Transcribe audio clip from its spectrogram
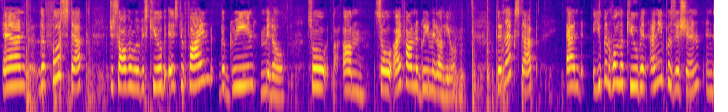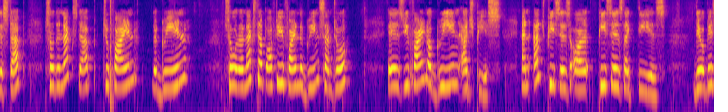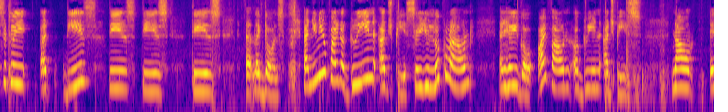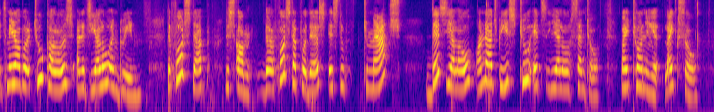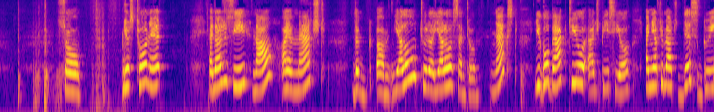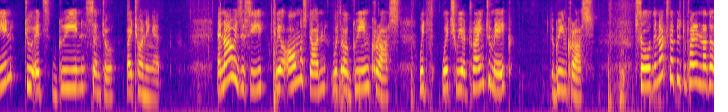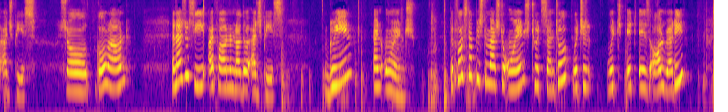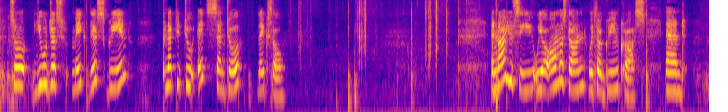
And the first step to solve a Rubik's Cube is to find the green middle. So, um, so I found a green middle here. The next step, and you can hold the cube in any position in this step. So the next step to find the green, so the next step after you find the green center is you find a green edge piece. And edge pieces are pieces like these. They're basically at these, these, these, these, uh, like those. And you need to find a green edge piece. So you look around, and here you go. I found a green edge piece. Now, it's made up of two colors, and it's yellow and green. The first step, this um, the first step for this is to to match this yellow on the edge piece to its yellow center by turning it like so. So just turn it and as you see now I have matched the um, yellow to the yellow center. Next you go back to your edge piece here and you have to match this green to its green center by turning it. And now as you see, we are almost done with our green cross, which, which we are trying to make the green cross. So the next step is to find another edge piece. So go around, and as you see, I found another edge piece. Green and orange. The first step is to match the orange to its center, which is which it is already. So you just make this green connected to its center like so. And now you see we are almost done with our green cross and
